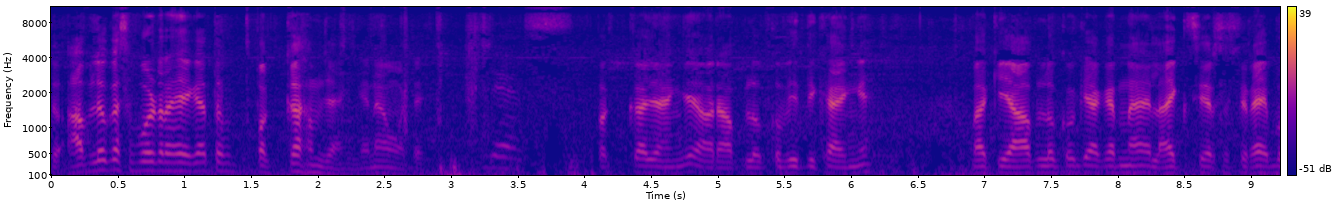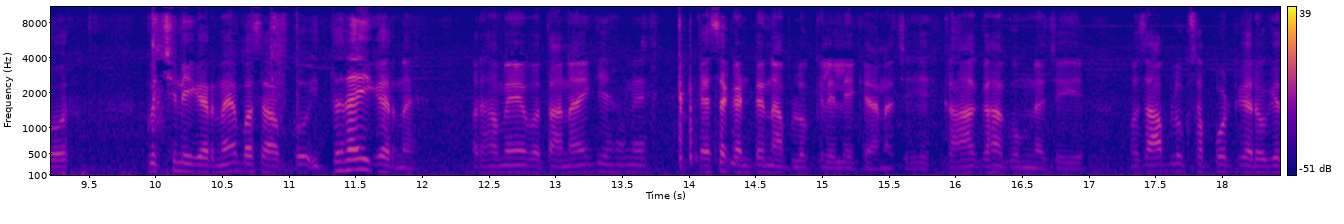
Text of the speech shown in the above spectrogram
तो आप लोग का सपोर्ट रहेगा तो पक्का हम जाएँगे ना मोटे यस पक्का जाएँगे और आप लोग को भी दिखाएँगे। बाकी आप लोग को क्या करना है लाइक शेयर सब्सक्राइब और कुछ नहीं करना है बस आपको इतना ही करना है। और हमें बताना है कि हमें कैसा कंटेंट आप लोग के लिए लेके आना चाहिए कहाँ कहाँ घूमना चाहिए। बस आप लोग सपोर्ट करोगे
